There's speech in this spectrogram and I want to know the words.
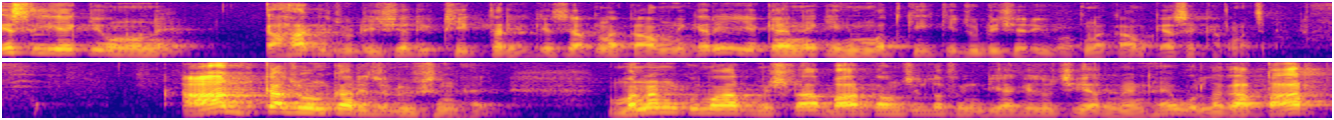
इसलिए कि उन्होंने कहा कि जुडिशरी ठीक तरीके से अपना काम नहीं करी, ये कहने की हिम्मत की कि जुडिशरी को अपना काम कैसे करना चाहिए। आज का जो उनका रेजोल्यूशन है, Manan Kumar Mishra bar council of India के जो चेयरमैन हैं, वो लगातार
